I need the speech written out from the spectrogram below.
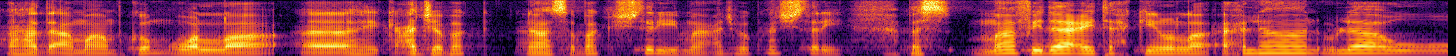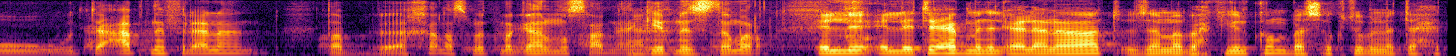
هذا أمامكم. والله آه هيك عجبك ناسبك اشتري. ما عجبك ما تشتري. بس ما في داعي تحكي والله إعلان ولا وتعبنا في الإعلان. طب خلص مثل ما قال مصعب نحن كيف نستمر؟ اللي اللي تعب من الإعلانات زي ما بحكي لكم بس اكتب لنا تحت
